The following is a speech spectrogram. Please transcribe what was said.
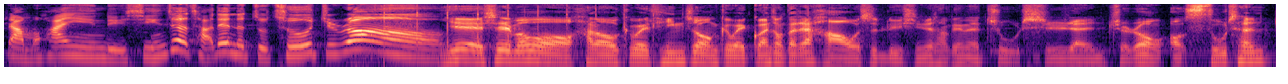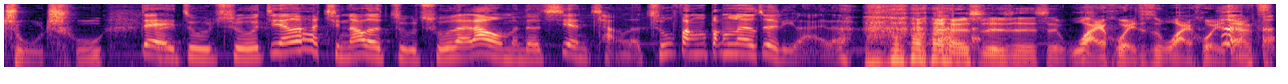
让我们欢迎旅行热潮店的主厨 Jerome。耶谢谢某某，Hello，各位听众、各位观众，大家好，我是旅行热炒店的主持人 Jerome，哦，俗称主厨。对，主厨，今天请到了主厨来到我们的现场了，厨房搬到这里来了。是是是，外汇，这是外汇这样子。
